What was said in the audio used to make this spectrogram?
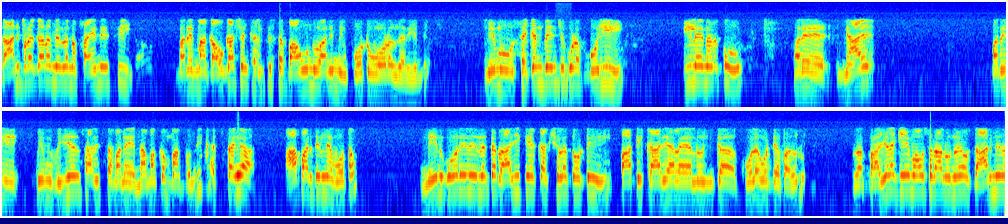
దాని ప్రకారం ఏదైనా ఫైన్ వేసి మరి మాకు అవకాశం కల్పిస్తే బాగుండు అని మేము కోర్టు పోవడం జరిగింది. మేము సెకండ్ బెంచ్ కూడా పోయి వీలైనకు మరి న్యాయ మరి మేము విజయం సాధిస్తామనే నమ్మకం మాకుంది. ఖచ్చితంగా ఆ పరిధిలోనే పోతాం. నేను కోరేది ఏంటంటే రాజకీయ కక్షలతోటి పార్టీ కార్యాలయాలు ఇంకా కూలగొట్టే బదులు ప్రజలకు ఏం అవసరాలు ఉన్నాయో దాని మీద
